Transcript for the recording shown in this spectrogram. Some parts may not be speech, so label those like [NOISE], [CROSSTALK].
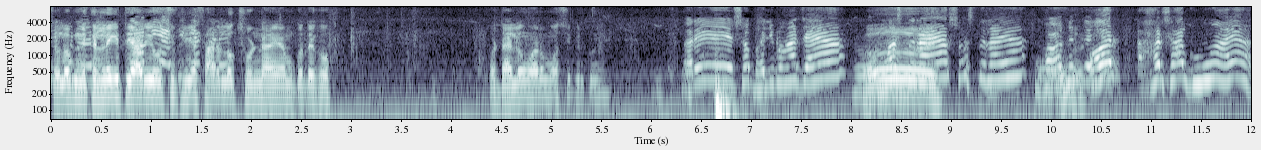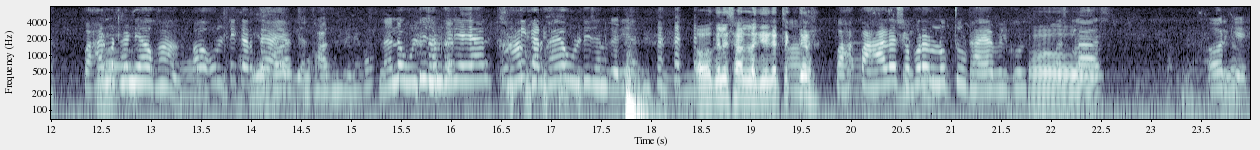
चलो अब निकलने की तैयारी हो चुकी है सारे लोग छोड़ने आए हमको देखो। और डायलॉग मारो मौसी फिर कोई। अरे सब भली वहाँ जाया मस्त रहा स्वस्थ रहा। और हर साल घूमो आया पहाड़ में हाँ। ठंडी हवा खा और उल्टी करते आया। ना ना उल्टी झन करिया यार [LAUGHS] खा कर खाया [LAUGHS] उल्टी झन करिया अब अगले साल लगेगा चक्कर। हाँ, पहाड़ सफ़र लुप्त उठाया बिल्कुल। फ़र्स्ट क्लास और के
